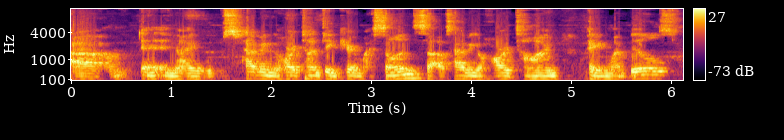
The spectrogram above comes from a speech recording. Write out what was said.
um, and, and I was having a hard time taking care of my sons. I was having a hard time paying my bills.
